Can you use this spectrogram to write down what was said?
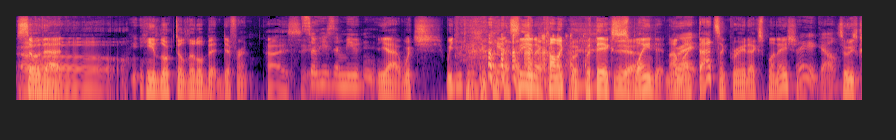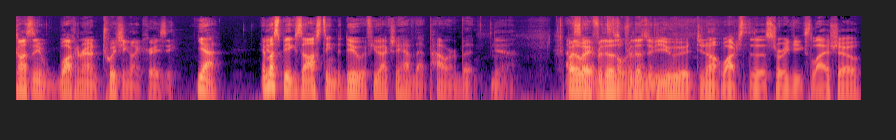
so that Oh, he looked a little bit different. I see. So he's a mutant. Yeah, which we, which you can't see in a comic book, but they explained it. And I'm like, that's a great explanation. There you go. So he's constantly walking around twitching like crazy. Yeah. It must be exhausting to do if you actually have that power, but Yeah. By the way, for those totally for those of you who do not watch the Story Geeks live show,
